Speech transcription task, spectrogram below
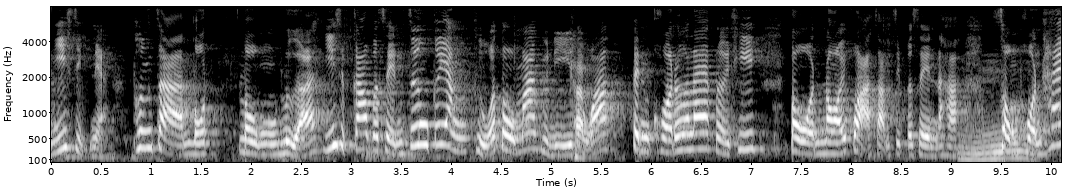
2020 เนี่ย เพิ่งจะลดลงเหลือ 29%ซึ่งก็ยังถือว่าโตมากอยู่ดีครับแต่ว่าเป็นควอเตอร์แรกเลยที่โตน้อยกว่า 30%นะคะอืมส่งผลให้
